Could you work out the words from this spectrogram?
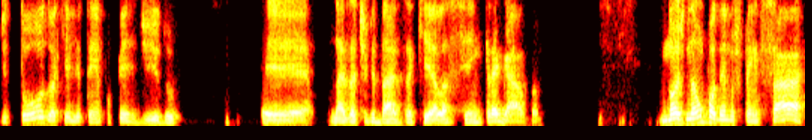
de todo aquele tempo perdido é, nas atividades a que ela se entregava. Nós não podemos pensar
